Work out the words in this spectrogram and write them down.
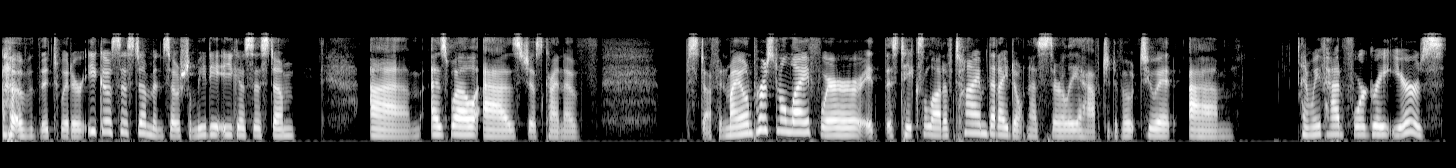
of the Twitter ecosystem and social media ecosystem, um, as well as just kind of stuff in my own personal life where it, this takes a lot of time that I don't necessarily have to devote to it. Um, and we've had four great years.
